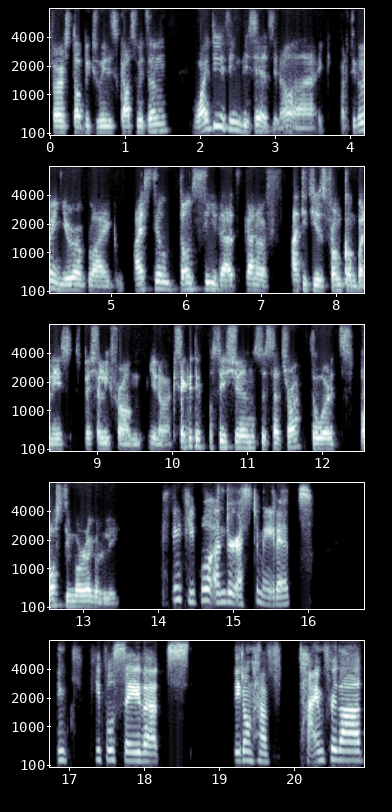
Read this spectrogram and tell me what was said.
first topics we discuss with them. Why do you think this is? You know, like particularly in Europe, like I still don't see that kind of attitudes from companies, especially from you know executive positions, etc., towards posting more regularly. I think people underestimate it I think people say that they don't have time for that.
